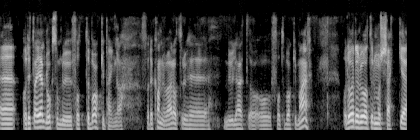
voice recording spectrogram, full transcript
Eh, og Dette gjelder også om du har fått tilbake penger. For det kan jo være at du har mulighet til å, få tilbake mer. Og Da er det at du må sjekke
